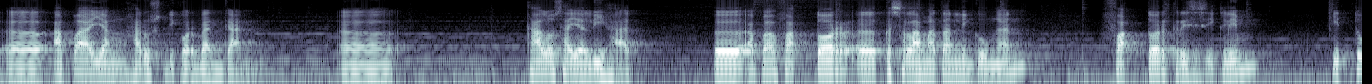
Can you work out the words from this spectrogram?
uh, apa yang harus dikorbankan. Uh, kalau saya lihat uh, apa faktor uh, keselamatan lingkungan, faktor krisis iklim itu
